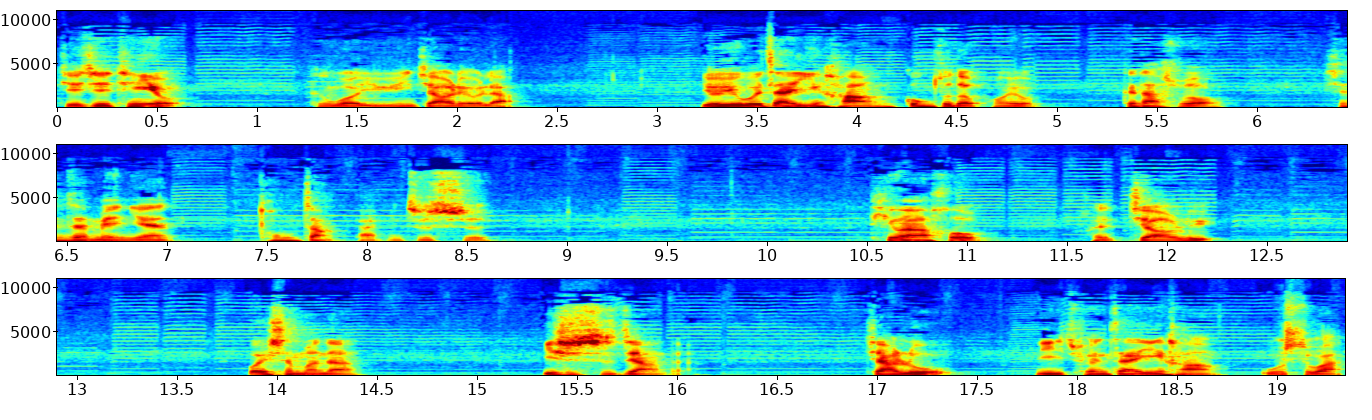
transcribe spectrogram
姐姐听友跟我语音交流了，有一位在银行工作的朋友。跟他说，现在每年通胀百分之十。听完后很焦虑，为什么呢？意思是这样的：假如你存在银行五十万，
